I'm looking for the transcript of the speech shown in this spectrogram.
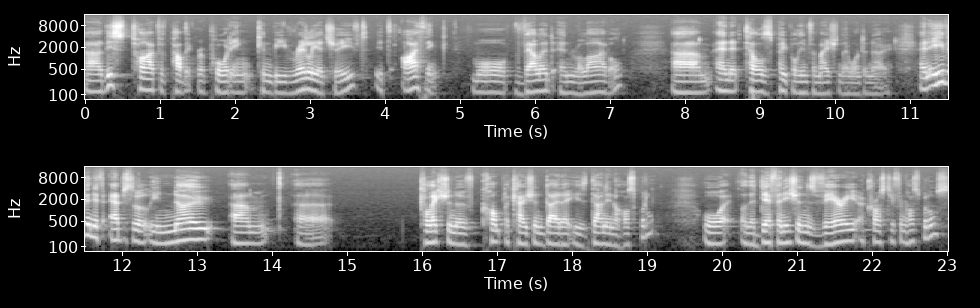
Uh, this type of public reporting can be readily achieved. It's, I think, more valid and reliable. Um, and it tells people the information they want to know. And even if absolutely no um, uh, collection of complication data is done in a hospital, or, or, the definitions vary across different hospitals,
